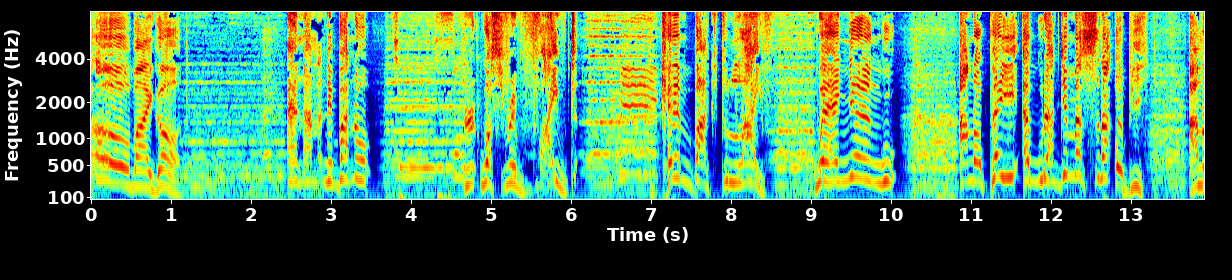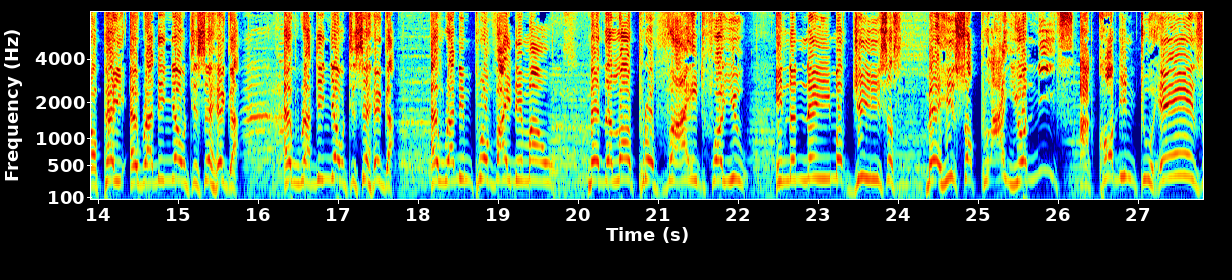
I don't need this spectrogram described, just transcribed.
oh my god. And the ba no re- was revived. Came back to life. Wɔanya ngu anɔpa yi awurade mɛsra obi anɔpa yi awurade nyɛ wo te hagar awurade nyɛ te hagar awurade provide ma wo may the lord provide for you. In the name of jesus may he supply your needs according to his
